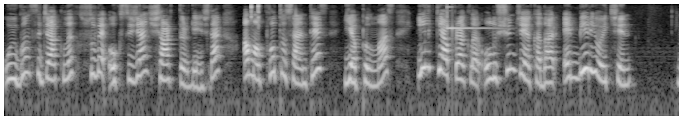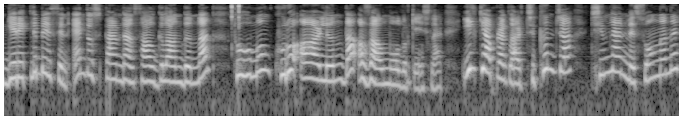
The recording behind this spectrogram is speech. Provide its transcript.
uygun sıcaklık, su ve oksijen şarttır gençler. Ama fotosentez yapılmaz. İlk yapraklar oluşuncaya kadar embriyo için gerekli besin endospermden salgılandığından tohumun kuru ağırlığında azalma olur gençler. İlk yapraklar çıkınca çimlenme sonlanır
